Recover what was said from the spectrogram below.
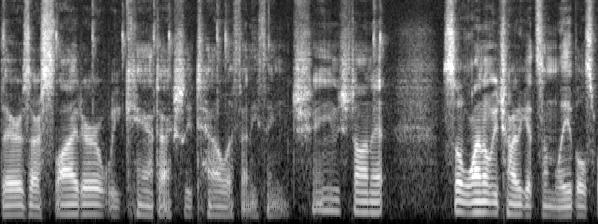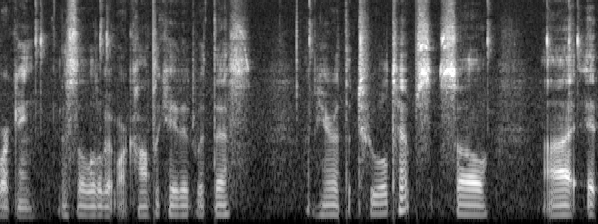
There's our slider. We can't actually tell if anything changed on it. So why don't we try to get some labels working. This is a little bit more complicated with this. I'm here at the tooltips. So uh, it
